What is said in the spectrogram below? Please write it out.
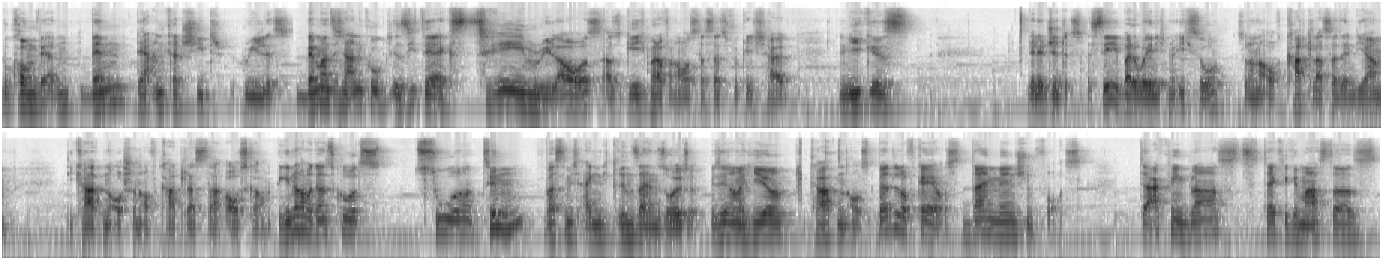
bekommen werden, wenn der Uncut Sheet real ist. Wenn man sich ihn anguckt, sieht der extrem real aus. Also gehe ich mal davon aus, dass das wirklich halt ein Leak ist, der legit ist. Das sehe, by the way, nicht nur ich so, sondern auch Cardlaster, denn die haben die Karten auch schon auf Cardlaster rausgehauen. Wir gehen noch einmal ganz kurz zur Tin, was nämlich eigentlich drin sein sollte. Wir sehen einmal hier Karten aus Battle of Chaos, Dimension Force, Darkwing Blast, Tactical Masters,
